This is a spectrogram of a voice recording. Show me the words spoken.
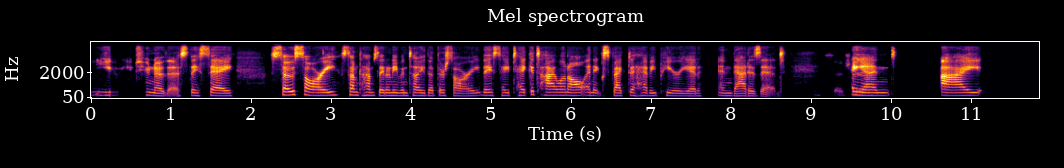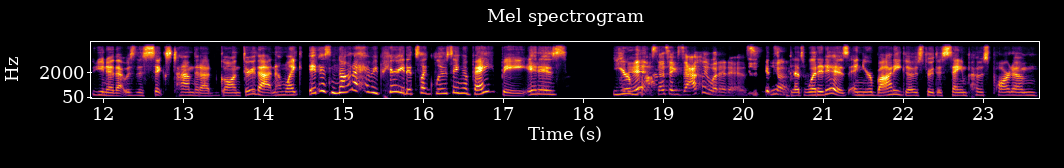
Mm. You, you two know this. They say, so sorry. Sometimes they don't even tell you that they're sorry. They say, take a Tylenol and expect a heavy period. And that is it. So. And I, you know, that was the sixth time that I'd gone through that. And I'm like, it is not a heavy period. It's like losing a baby. It is your It is. body- That's exactly what it is. Yeah. that's what it is. And your body goes through the same postpartum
